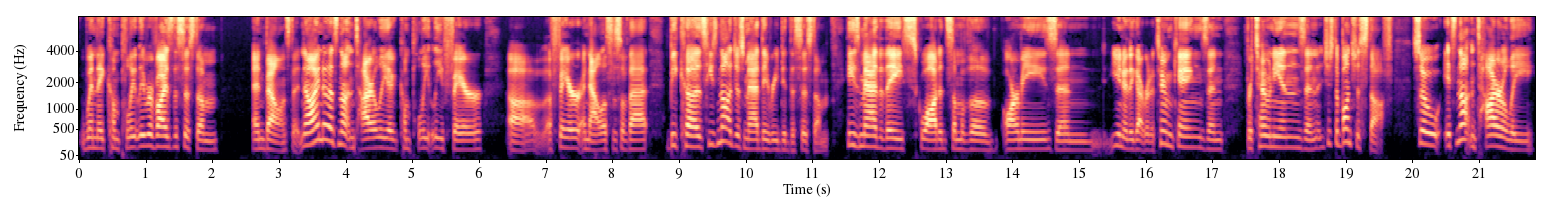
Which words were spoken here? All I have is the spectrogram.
when they completely revised the system and balanced it. Now I know that's not entirely a completely fair uh, a fair analysis of that because he's not just mad they redid the system. He's mad that they squatted some of the armies and you know they got rid of Tomb Kings and Bretonnians and just a bunch of stuff. So it's not entirely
